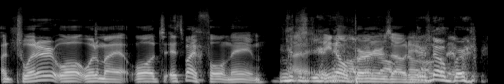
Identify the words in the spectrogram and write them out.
On Twitter, well, what am I? Well, it's, it's my full name. It's just Uh, your ain't no burners No, out no, here. There's no no. bird.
